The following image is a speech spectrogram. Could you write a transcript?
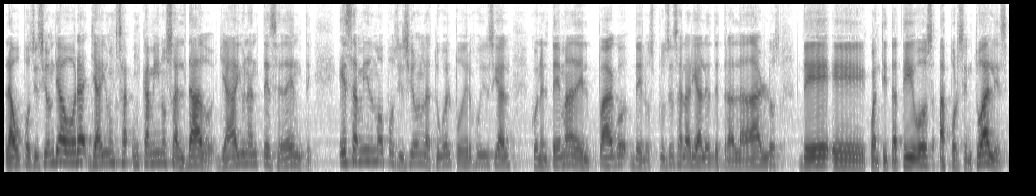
la oposición de ahora ya hay un camino saldado, ya hay un antecedente. Esa misma oposición la tuvo el Poder Judicial con el tema del pago de los pluses salariales, de trasladarlos de eh, cuantitativos a porcentuales.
